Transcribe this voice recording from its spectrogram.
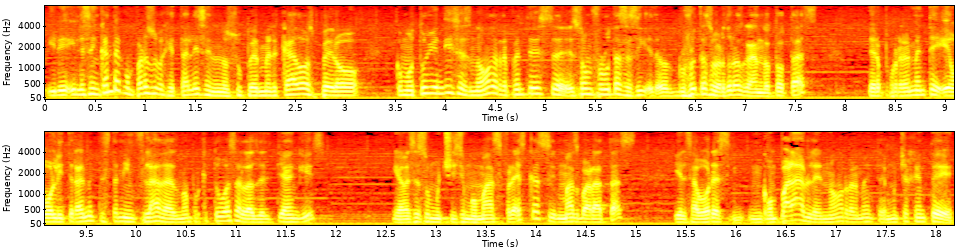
Y, le- y les encanta comprar sus vegetales en los supermercados, pero como tú bien dices, ¿no? De repente es, eh, son frutas así, eh, frutas o verduras grandototas, pero pues realmente o literalmente están infladas, ¿no? Porque tú vas a las del tianguis y a veces son muchísimo más frescas y más baratas y el sabor es in- incomparable, ¿no? Realmente mucha gente,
